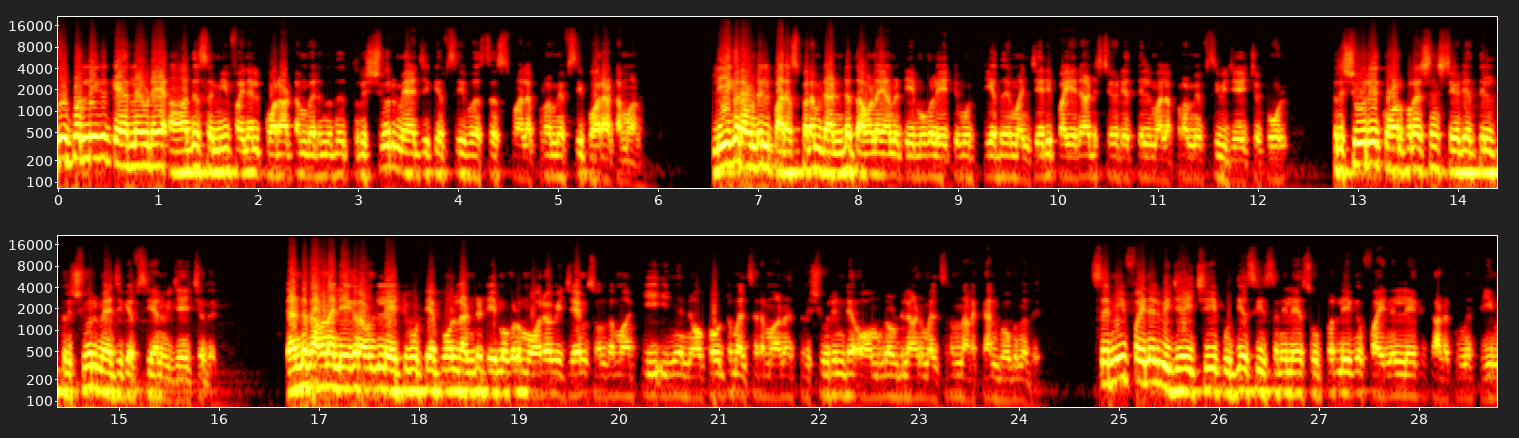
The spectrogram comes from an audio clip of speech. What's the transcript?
സൂപ്പർ ലീഗ് കേരളയുടെ ആദ്യ സെമി ഫൈനൽ പോരാട്ടം വരുന്നത് Thrissur magic F C versus Malappuram F C പോരാട്ടമാണ്. ലീഗ് റൗണ്ടിൽ പരസ്പരം രണ്ട് തവണയാണ് ടീമുകൾ ഏറ്റുമുട്ടിയത്. മഞ്ചേരി പയ്യനാട് സ്റ്റേഡിയത്തിൽ മലപ്പുറം എഫ് സി വിജയിച്ചപ്പോൾ തൃശൂർ കോർപ്പറേഷൻ സ്റ്റേഡിയത്തിൽ തൃശൂർ മാജിക് എഫ് സിയാണ് വിജയിച്ചത്. രണ്ട് തവണ ലീഗ് റൗണ്ടിൽ ഏറ്റുമുട്ടിയപ്പോൾ രണ്ട് ടീമുകളും ഓരോ വിജയം സ്വന്തമാക്കി. ഇനി നോക്കൌട്ട് മത്സരമാണ്. തൃശൂരിന്റെ ഹോം ഗ്രൗണ്ടിലാണ് മത്സരം നടക്കാൻ പോകുന്നത്. സെമി ഫൈനൽ വിജയിച്ച് പുതിയ സീസണിലെ സൂപ്പർ ലീഗ് ഫൈനലിലേക്ക് കടക്കുന്ന ടീം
